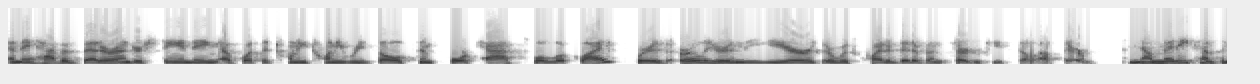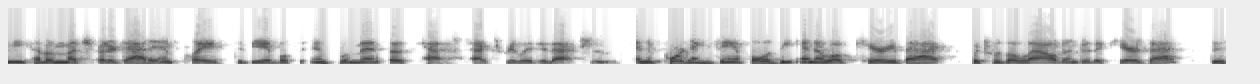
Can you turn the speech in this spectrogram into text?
and they have a better understanding of what the 2020 results and forecasts will look like. Whereas earlier in the year, there was quite a bit of uncertainty still out there. Now, many companies have a much better data in place to be able to implement those cash tax related actions. An important example is the NOL carryback, which was allowed under the CARES Act. This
